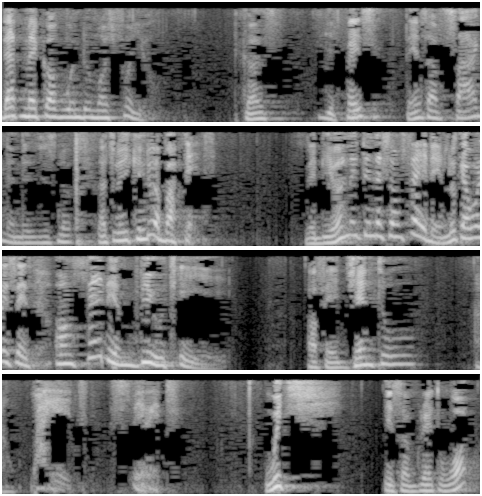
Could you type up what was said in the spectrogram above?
that makeup won't do much for you. Because the face, things have sagged and there's just no, nothing you can do about it. But the only thing that's unfading, look at what it says unfading beauty of a gentle and quiet spirit, which is of great worth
